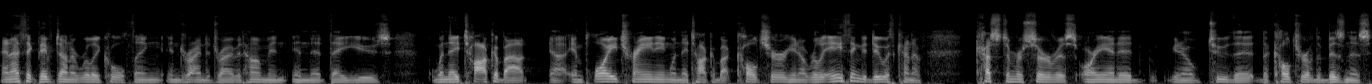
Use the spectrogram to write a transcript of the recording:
And I think they've done a really cool thing in trying to drive it home in, in that they use when they talk about uh, employee training, when they talk about culture, you know, really anything to do with kind of customer service oriented, you know, to the, the culture of the business,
